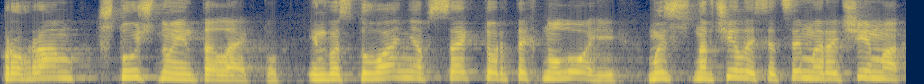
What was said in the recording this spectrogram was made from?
програм штучного інтелекту, інвестування в сектор технологій. Ми ж навчилися цими речима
